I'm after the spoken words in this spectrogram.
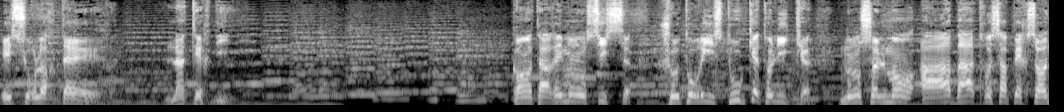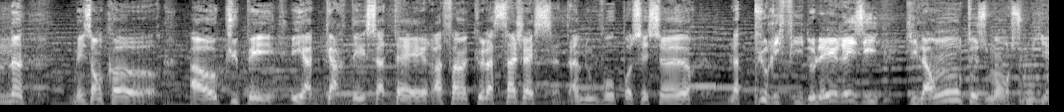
et sur leur terre l'interdit. Quant à Raymond VI, j'autorise tout catholique non seulement à abattre sa personne, mais encore à occuper et à garder sa terre afin que la sagesse d'un nouveau possesseur la purifie de l'hérésie qu'il a honteusement souillée.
